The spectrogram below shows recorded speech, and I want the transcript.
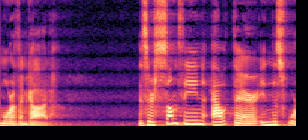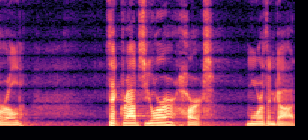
more than God? Is there something out there in this world that grabs your heart more than God?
